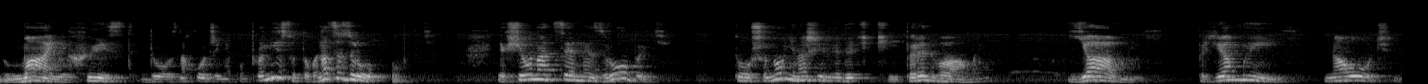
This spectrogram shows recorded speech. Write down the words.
має хист до знаходження компромісу, то вона це зробить. Якщо вона це не зробить, то, шановні наші глядачі, перед вами явний, прямий, наочний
